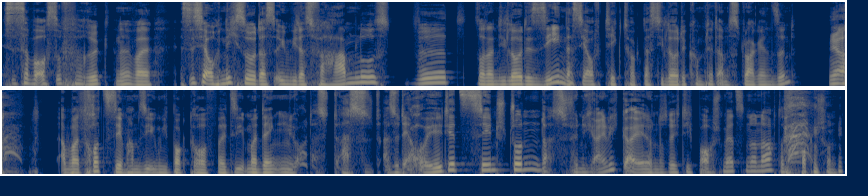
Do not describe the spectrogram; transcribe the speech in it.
Es ist aber auch so verrückt, ne, weil es ist ja auch nicht so, dass irgendwie das verharmlost wird, sondern die Leute sehen das ja auf TikTok, dass die Leute komplett am struggeln sind. Ja. Aber trotzdem haben sie irgendwie Bock drauf, weil sie immer denken, ja, das, das, also der heult jetzt zehn Stunden, das finde ich eigentlich geil. Und richtig Bauchschmerzen danach, das bockt schon.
